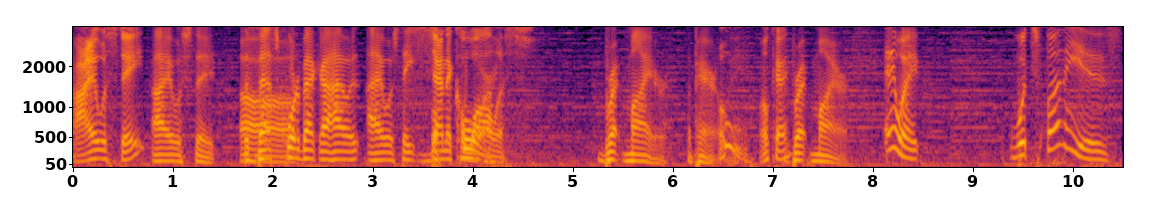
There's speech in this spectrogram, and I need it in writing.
Iowa State. Iowa State. The best Uh, quarterback at Iowa, Iowa State. Seneca Wallace. Bret Meyer, apparently. Oh, okay. Bret Meyer. Anyway, what's funny is,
